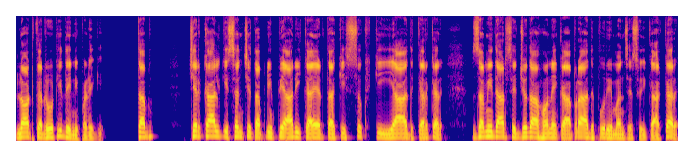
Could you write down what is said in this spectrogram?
लौट कर रोटी देनी पड़ेगी। तब चिरकाल की संचित अपनी प्यारी कायरता की सुख की याद कर कर जमींदार से जुदा होने का अपराध पूरे मन से स्वीकार कर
